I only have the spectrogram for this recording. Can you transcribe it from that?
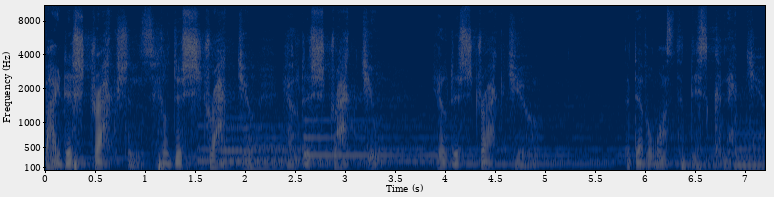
By distractions. He'll distract you. He'll distract you He'll distract you. The devil wants to disconnect you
